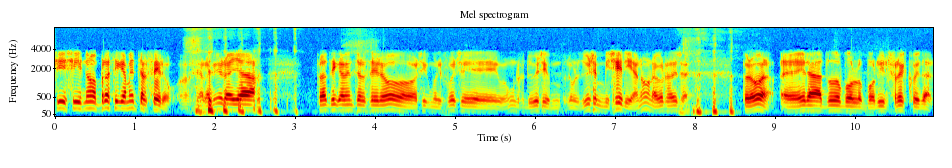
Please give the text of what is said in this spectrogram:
Sí, sí, no, prácticamente al cero. O sea, la mía era ya prácticamente al cero, así como si fuese, uno que tuviese, como si tuviese en miseria, ¿no? Una cosa de esa. Pero bueno, eh, era todo por, por ir fresco y tal.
